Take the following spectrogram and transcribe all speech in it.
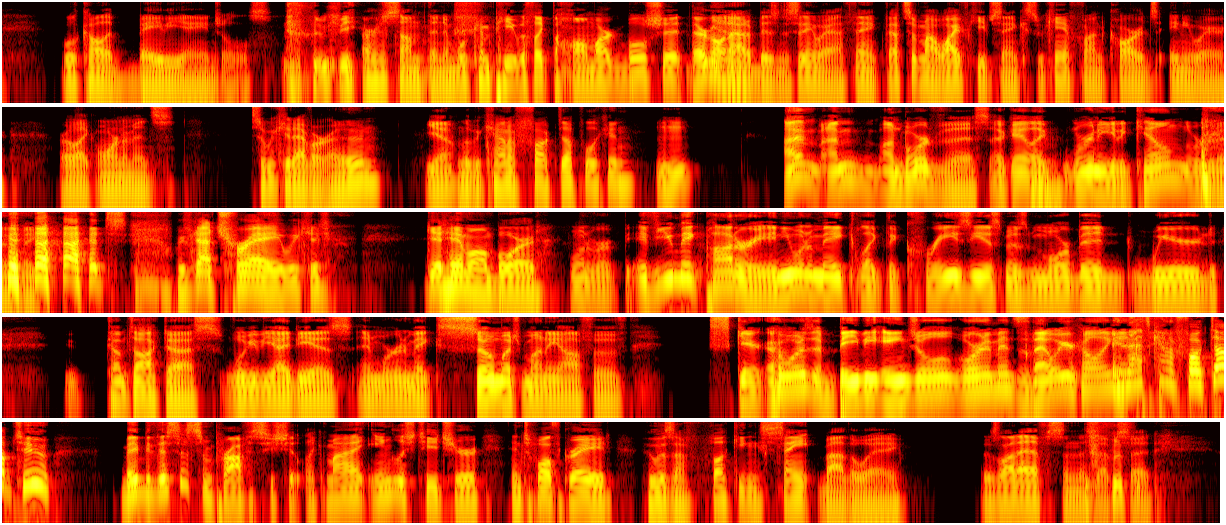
we'll call it baby angels or something, and we'll compete with like the Hallmark bullshit. They're going Yeah. out of business anyway. I think that's what my wife keeps saying because we can't find cards anywhere or like ornaments, so we could have our own. yeah, and They'll be kind of fucked up looking. Mm-hmm. I'm I'm on board for this. Okay, like Hmm. we're gonna get a kiln. We're gonna make We've got Trey. We could get him on board. one of our. If you make pottery and you want to make like the craziest, most morbid, weird, come talk to us. We'll give you ideas, and we're gonna make so much money off of scare. What is it? Baby angel ornaments? Is that what you're calling And it? And that's kind of fucked up too. Maybe this is some prophecy shit. Like my English teacher in 12th grade, who was a fucking saint, by the way. There's a lot of F's in this episode.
